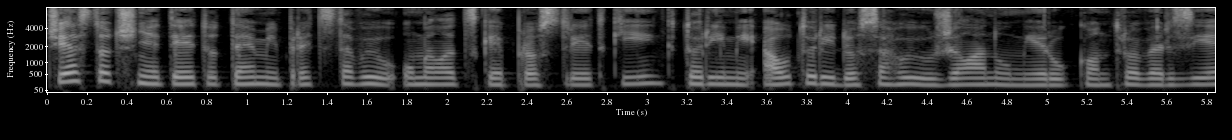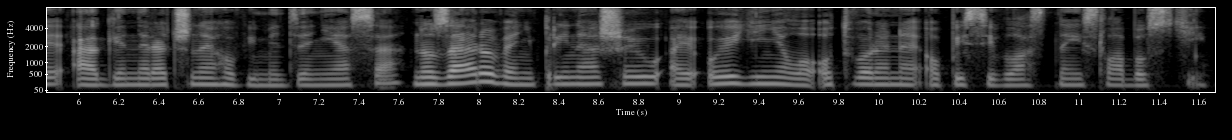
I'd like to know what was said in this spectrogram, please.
Čiastočne tieto témy predstavujú umelecké prostriedky, ktorými autori dosahujú želanú mieru kontroverzie a generačného vymedzenia sa, no zároveň prinášajú aj ojedinelo otvorené opisy vlastnej slabosti.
